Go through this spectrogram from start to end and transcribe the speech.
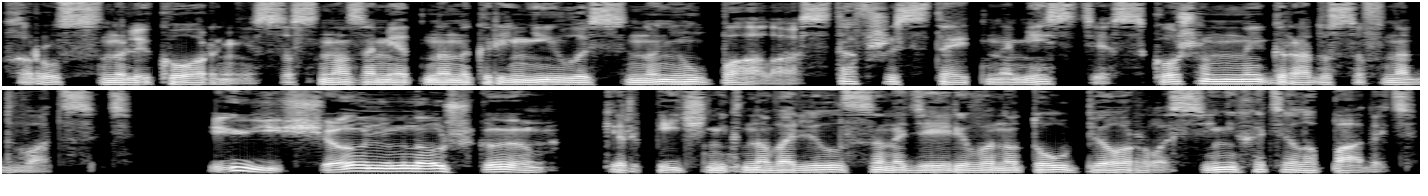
Хрустнули корни, сосна заметно накренилась, но не упала, оставшись стоять на месте, скошенной градусов на двадцать. «И еще немножко», Кирпичник навалился на дерево, но то уперлось и не хотело падать.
